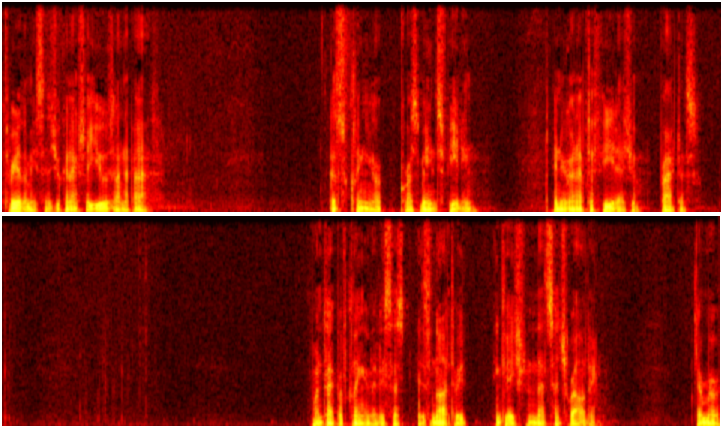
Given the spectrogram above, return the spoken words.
Three of them, he says, you can actually use on the path. Because clinging, of course, means feeding, and you're going to have to feed as you practice. One type of clinging that he says is not to be engaged in that sensuality. remember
